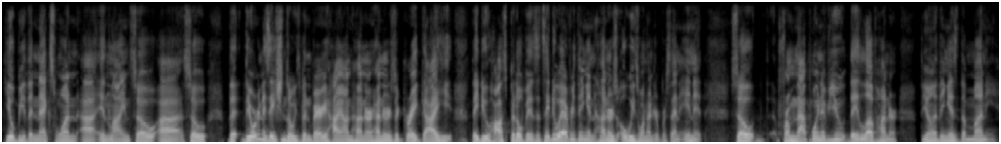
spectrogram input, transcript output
he'll be the next one uh, in line. So uh, so the the organization's always been very high on Hunter. Hunter's a great guy. He they do hospital visits, they do everything, and Hunter's always 100% in it. So from that point of view, they love Hunter. The only thing is the money.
